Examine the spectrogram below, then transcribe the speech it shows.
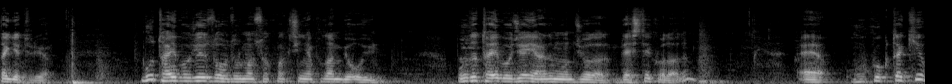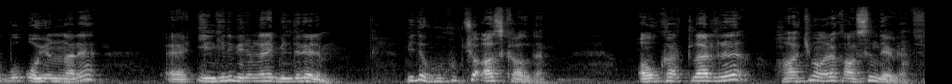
da getiriyor. Bu Tayyip Hoca'yı zor duruma sokmak için yapılan bir oyun. Burada Tayyip Hoca'ya yardımcı olalım, destek olalım. Ee, hukuktaki bu oyunları e, ilgili birimlere bildirelim. Bir de hukukçu az kaldı. Avukatları hakim olarak alsın devlet.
